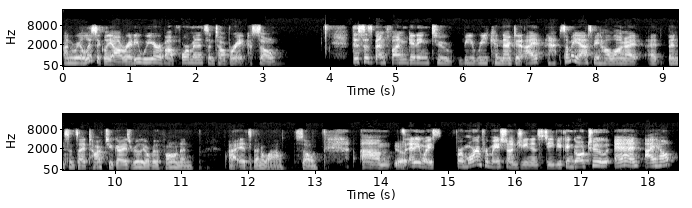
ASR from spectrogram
unrealistically, already we are about four minutes until break. So this has been fun getting to be reconnected. I somebody asked me how long I had been since I talked to you guys really over the phone, and uh, it's been a while. So, um, yeah. so anyways, for more information on Jean and Steve, you can go to and I help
